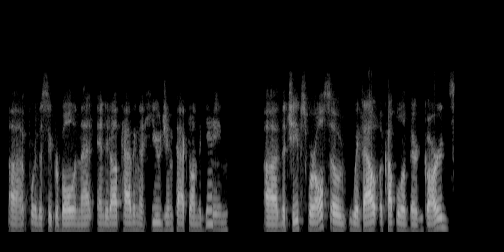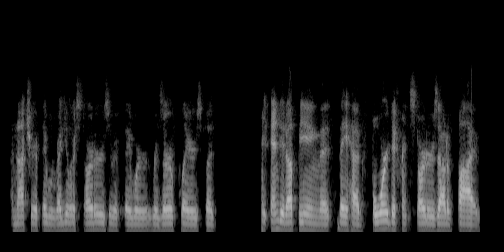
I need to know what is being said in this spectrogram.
uh, for the Super Bowl, and that ended up having a huge impact on the game. Uh, the Chiefs were also without a couple of their guards. I'm not sure if they were regular starters or if they were reserve players, but it ended up being that they had four different starters out of five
